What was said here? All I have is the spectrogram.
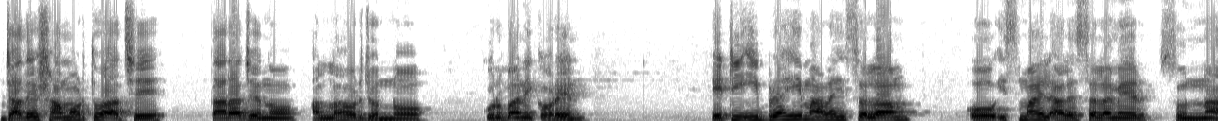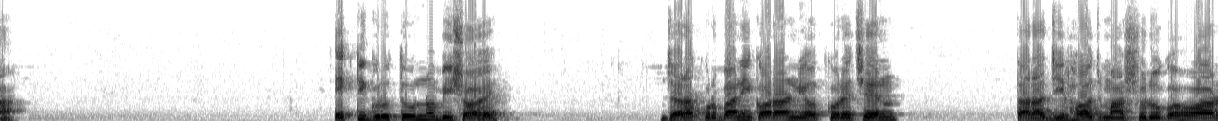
যাদের সামর্থ্য আছে, তারা যেন আল্লাহর জন্য কুরবানি করেন। এটি ইব্রাহিম আলাইসাল্লাম ও ইসমাইল আলাইসাল্লামের সুন্না একটি গুরুত্বপূর্ণ বিষয়, যারা কুরবানি করার নিয়ত করেছেন, তারা জিলহজ মাস শুরু হওয়ার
